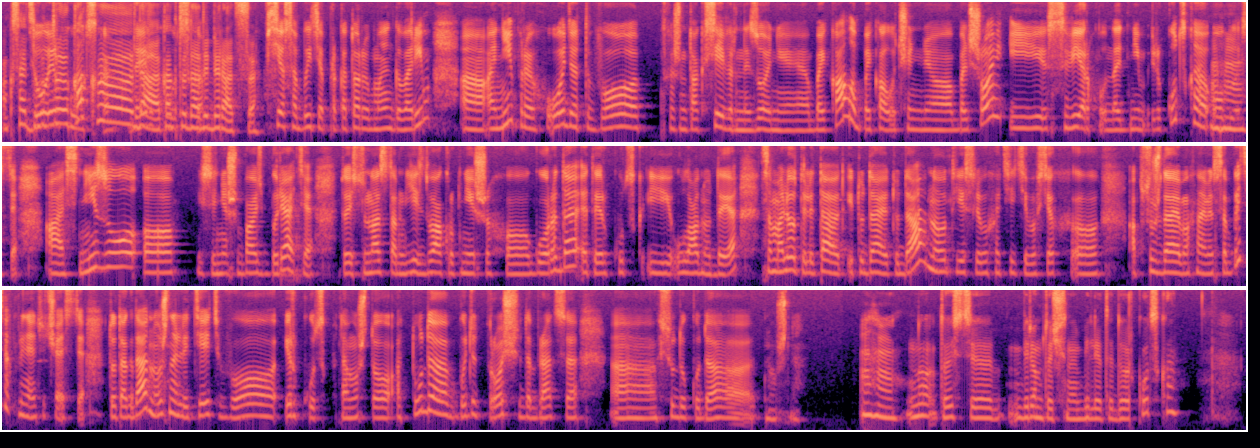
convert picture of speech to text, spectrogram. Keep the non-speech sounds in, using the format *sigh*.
А, кстати, До вот, э, Иркутска, как, э, до да, как туда добираться? Все события, про которые мы говорим, а, они проходят в, скажем так, северной зоне Байкала. Байкал очень э, большой, и сверху над ним Иркутская Мгм. область, а снизу, если не ошибаюсь, Бурятия. То есть у нас там есть два крупнейших э, города, это Иркутск и Улан-Удэ. Самолеты летают и туда, и туда, но вот если вы хотите во всех э, обсуждаемых нами событиях принять участие, то тогда нужно лететь в Иркутск, потому что оттуда будет проще добраться э, всюду, куда нужно. Мгм. Ну, то есть берем точно билеты до Иркутска.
